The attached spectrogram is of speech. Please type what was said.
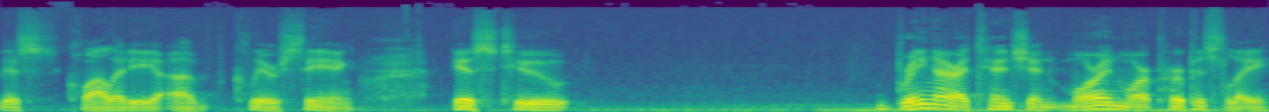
this quality of clear seeing is to bring our attention more and more purposely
